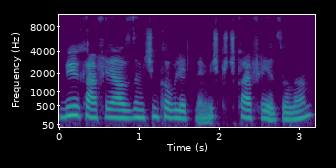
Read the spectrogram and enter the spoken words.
Büyük harfle yazdığım için kabul etmemiş. Küçük harfle yazalım.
